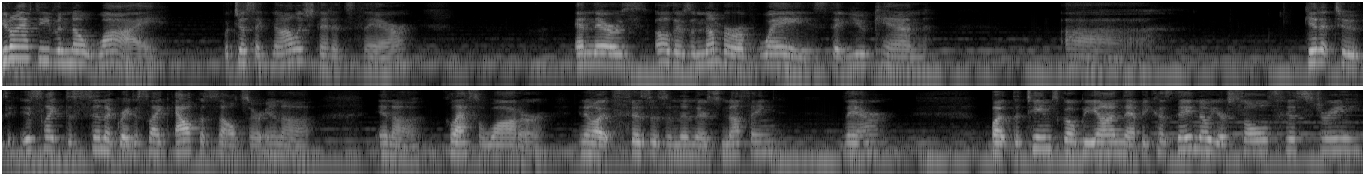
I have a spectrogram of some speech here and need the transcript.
You don't have to even know why, but just acknowledge that it's there. And there's, oh, there's a number of ways that you can uh, get it to, it's like disintegrate. It's like Alka Seltzer in a, in a glass of water. You know, it fizzes and then there's nothing there. But the teams go beyond that because they know your soul's history.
